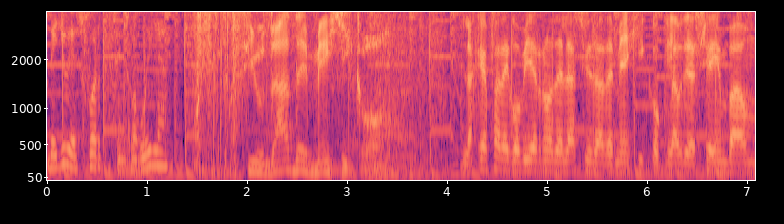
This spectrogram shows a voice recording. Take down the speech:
de lluvias fuertes en Coahuila. Ciudad de México. La jefa de gobierno de la Ciudad de México, Claudia Sheinbaum,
